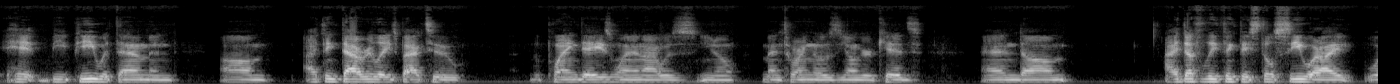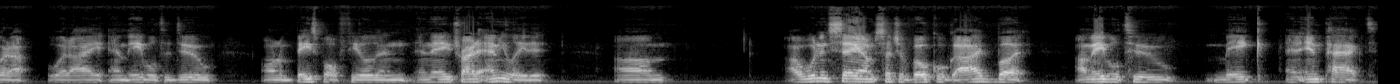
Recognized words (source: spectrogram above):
hit BP with them and um, I think that relates back to the playing days when I was, you know, mentoring those younger kids, and um, I definitely think they still see what I what I what I am able to do on a baseball field, and and they try to emulate it. Um, I wouldn't say I'm such a vocal guy, but I'm able to make an impact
